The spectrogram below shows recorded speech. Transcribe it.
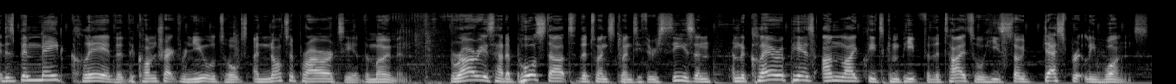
it has been made clear that the contract renewal talks are not a priority at the moment. Ferrari has had a poor start to the 2023 season, and Leclerc appears unlikely to compete for the title he so desperately wants.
